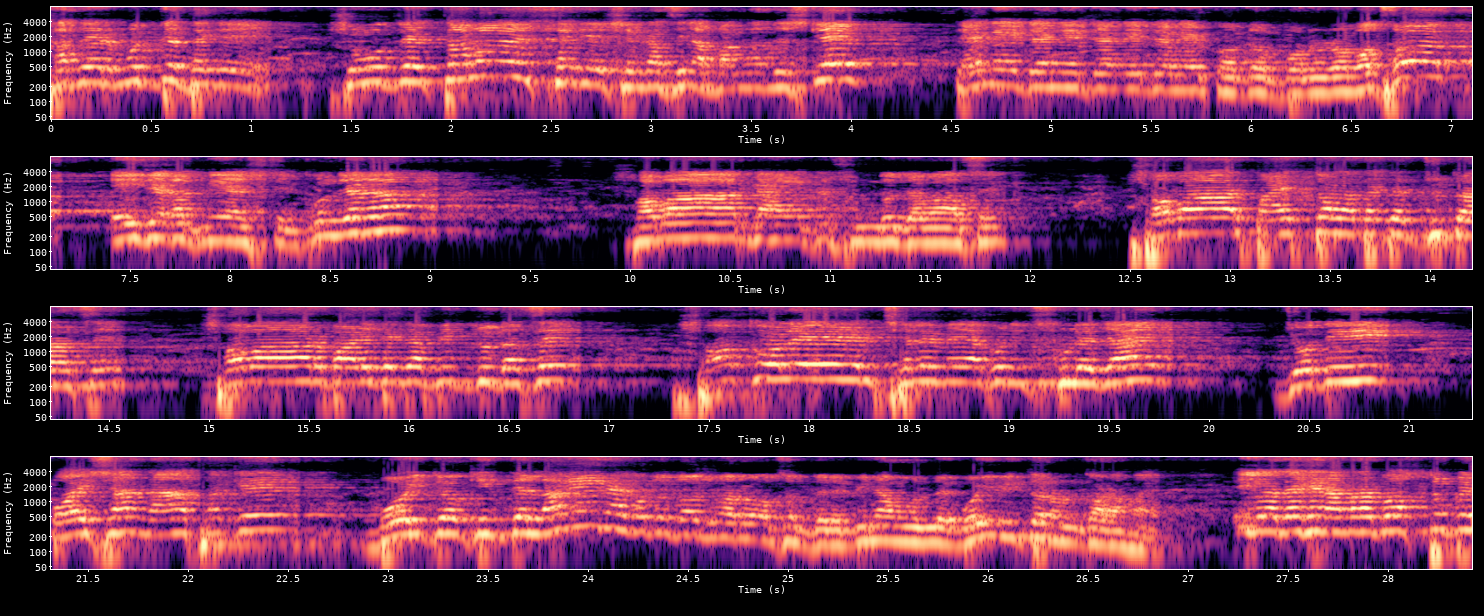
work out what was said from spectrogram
খাদের মধ্যে থেকে, সমুদ্রের তলদেশ থেকে শেখ হাসিনা বাংলাদেশকে টেনে টেনে টেনে টেনে কত পনেরো বছর এই জায়গা নিয়ে আসছেন। কোন জায়গা? সবার গায়ে একটা সুন্দর জামা আছে, সবার পায়ের তলাতে একটা জুতা আছে, সবার বাড়িতে একটা বিদ্যুৎ আছে, সকলের ছেলে মেয়ে এখন স্কুলে যায়। যদি পয়সা না থাকে বই তো কিনতে লাগেই না গত দশ বারো বছর ধরে, বিনামূল্যে বই বিতরণ করা হয়। এগুলো দেখেন, আমরা বক্তব্যে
